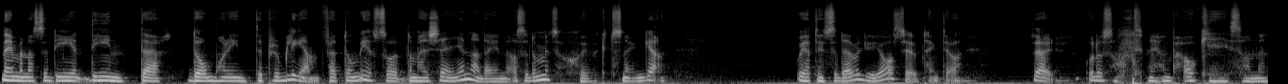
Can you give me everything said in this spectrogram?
Nej men alltså det, det, är inte, de har inte problem. För att de är så, de här tjejerna där inne, alltså de är så sjukt snygga. Och jag tänkte så där vill ju jag se ut tänkte jag. Så här, och då sa hon till mig, hon bara okej okay, men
